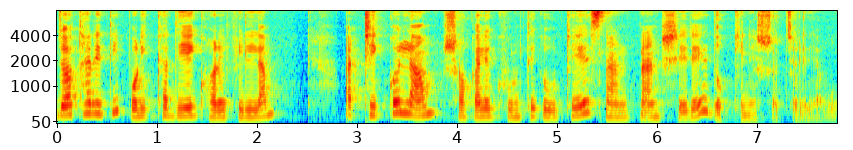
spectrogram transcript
যথারীতি পরীক্ষা দিয়ে ঘরে ফিরলাম। আর ঠিক করলাম, সকালে ঘুম থেকে উঠে স্নান টান সেরে দক্ষিণেশ্বর চলে যাব।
